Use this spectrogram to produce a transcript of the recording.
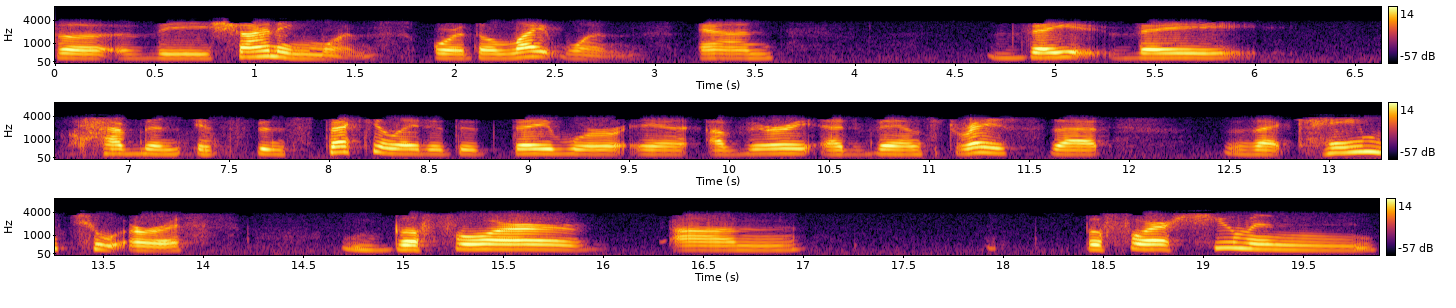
the the shining ones or the light ones, and they they have been it's been speculated that they were a, a very advanced race that that came to Earth before um, before human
